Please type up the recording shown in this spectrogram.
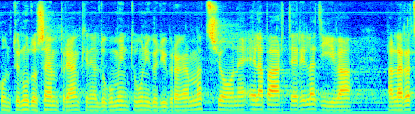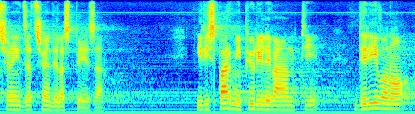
contenuto sempre anche nel documento unico di programmazione, è la parte relativa alla razionalizzazione della spesa. I risparmi più rilevanti derivano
